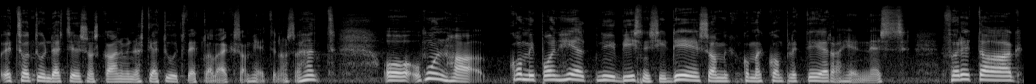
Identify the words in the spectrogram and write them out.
ett sådant understöd som ska användas till att utveckla verksamheten och sånt. Och hon har kommit på en helt ny businessidé som kommer att komplettera hennes företag.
